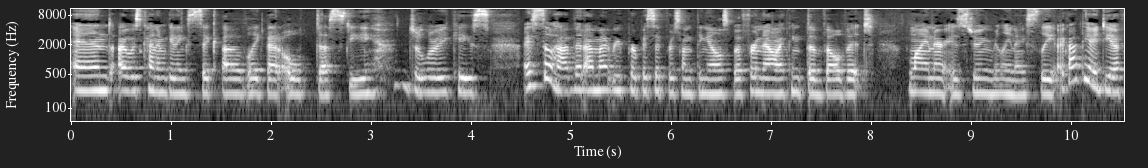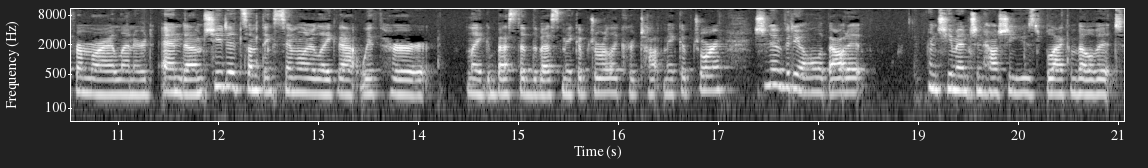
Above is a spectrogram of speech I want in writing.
and I was kind of getting sick of like that old dusty jewelry case. I still have it. I might repurpose it for something else, but for now I think the velvet liner is doing really nicely. I got the idea from Mariah Leonard, and um, she did something similar like that with her like best of the best makeup drawer, like her top makeup drawer. She did a video all about it, and she mentioned how she used black velvet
